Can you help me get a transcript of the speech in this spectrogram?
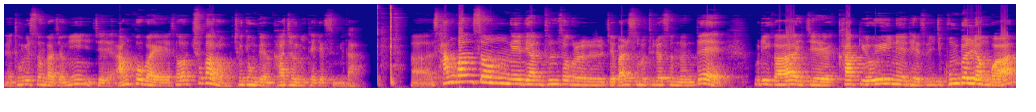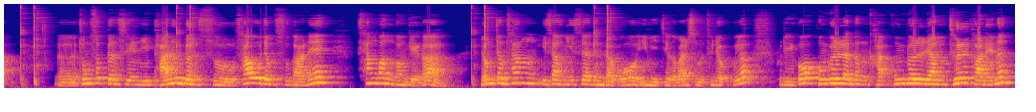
네, 동일성 가정이 이제 앙코바에서 추가로 적용되는 가정이 되겠습니다. 아, 상관성에 대한 분석을 이제 말씀을 드렸었는데 우리가 이제 각 요인에 대해서 이제 공별량과 어, 종속 변수인 이 반응 변수, 사후 점수 간의 상관관계가 0.3 이상이 있어야 된다고 이미 제가 말씀을 드렸고요. 그리고 공별량 등 가- 공별량들 간에는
